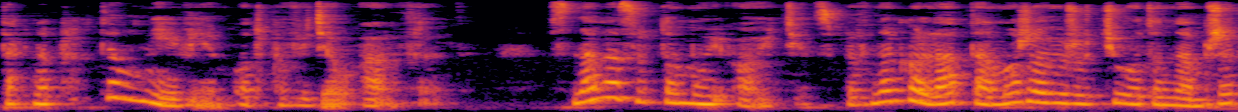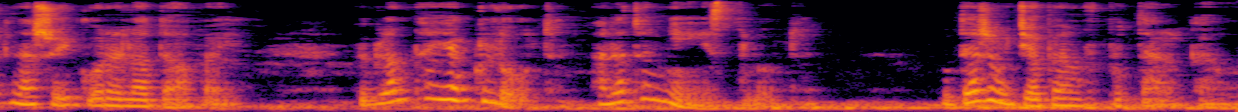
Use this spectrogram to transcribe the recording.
Tak naprawdę nie wiem, odpowiedział Alfred. Znalazł to mój ojciec. Pewnego lata morze wyrzuciło to na brzeg naszej góry lodowej. Wygląda jak lód, ale to nie jest lód. Uderzył dziobem w butelkę.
